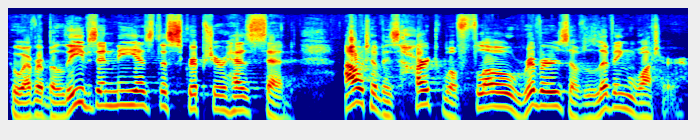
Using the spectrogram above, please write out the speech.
Whoever believes in me, as the scripture has said, out of his heart will flow rivers of living water.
